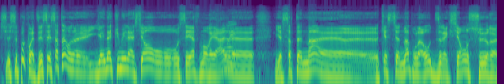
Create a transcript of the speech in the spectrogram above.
Je sais pas quoi dire. C'est certain, il y a une accumulation au, CF Montréal. Euh, il y a certainement euh, un questionnement pour la haute direction sur, euh,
